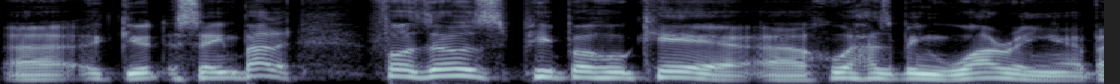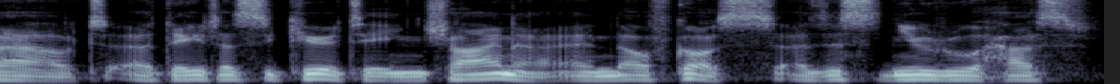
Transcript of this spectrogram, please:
uh, good thing. But for those people who care, uh, who has been worrying about uh, data security in China, and of course, uh, this new rule has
